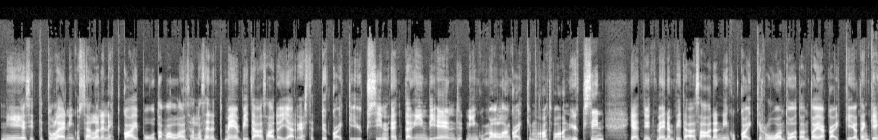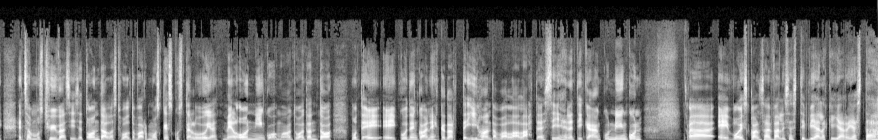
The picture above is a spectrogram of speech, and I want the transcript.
niin, ja sitten tulee niin sellainen ehkä kaipuu tavallaan sellaisen, että meidän pitää saada järjestetty kaikki yksin, että in the end niin kuin me ollaan kaikki maat vaan yksin, ja että nyt meidän pitää saada niin kuin kaikki ruoantuotanto ja kaikki jotenkin, että se on musta hyvä siis, että on tällaista huoltovarmuuskeskustelua ja että meillä on niin kuin omaa tuotantoa, mutta ei, ei kuitenkaan ehkä tarvitse ihan tavallaan lähteä siihen, että ikään kuin, niin ää, ei voisi kansainvälisesti vieläkin järjestää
